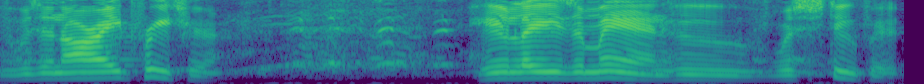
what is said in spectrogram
He was an all right preacher. Here lays a man who was stupid.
